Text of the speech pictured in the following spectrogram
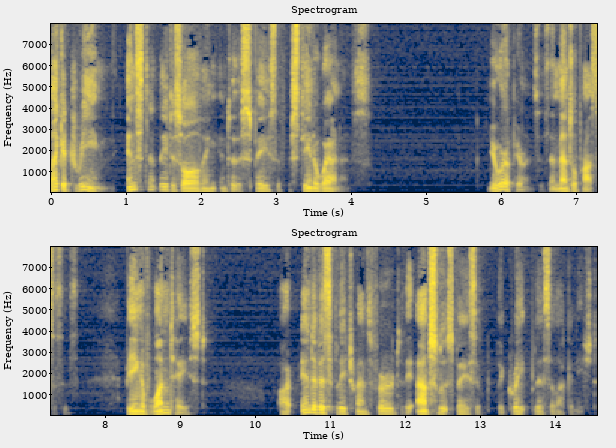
Like a dream instantly dissolving into the space of pristine awareness. Your appearances and mental processes, being of one taste, are indivisibly transferred to the absolute space of the great bliss of Akanistha.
